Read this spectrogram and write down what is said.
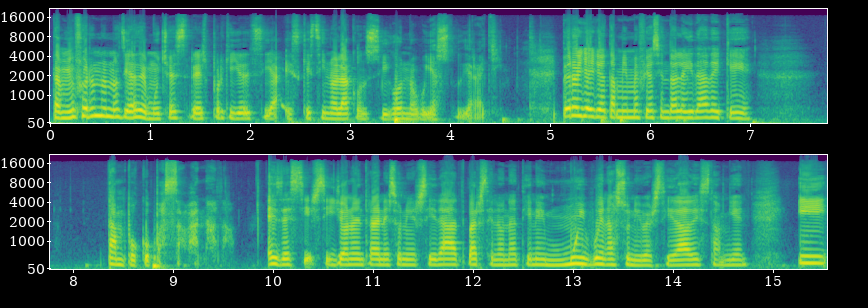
También fueron unos días de mucho estrés porque yo decía, es que si no la consigo no voy a estudiar allí. Pero ya yo también me fui haciendo la idea de que tampoco pasaba nada. Es decir, si yo no entraba en esa universidad, Barcelona tiene muy buenas universidades también. Y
